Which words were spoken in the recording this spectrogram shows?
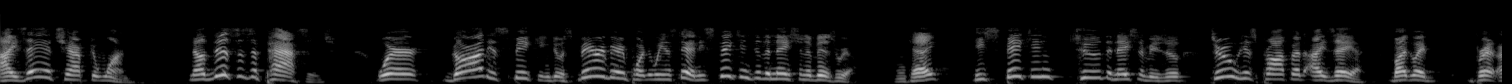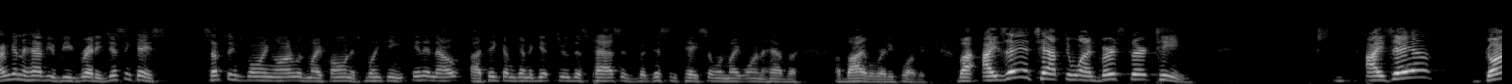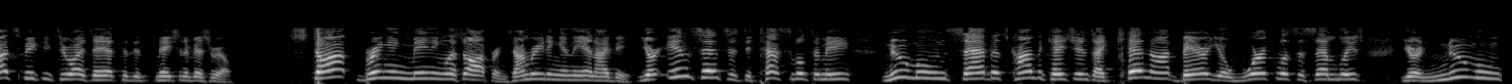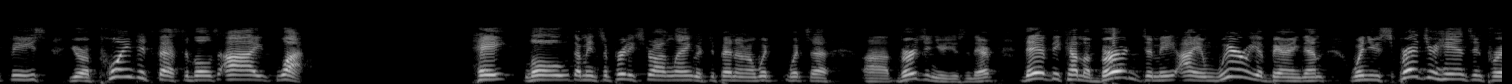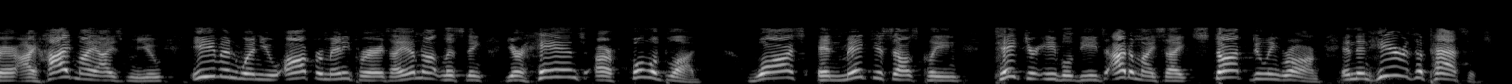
Isaiah chapter 1. Now this is a passage where God is speaking to us. Very, very important that we understand. He's speaking to the nation of Israel. Okay? He's speaking to the nation of Israel through his prophet Isaiah. By the way, Brent, I'm going to have you be ready just in case something's going on with my phone. It's blinking in and out. I think I'm going to get through this passage, but just in case someone might want to have a, a Bible ready for me. But Isaiah chapter 1, verse 13. Isaiah God speaking through Isaiah to the nation of Israel. Stop bringing meaningless offerings. I'm reading in the NIV. Your incense is detestable to me. New moons, Sabbaths, convocations. I cannot bear your worthless assemblies, your new moon feasts, your appointed festivals. I what? Hate, loathe. I mean, some pretty strong language depending on what, what's a, uh, version you're using there. They have become a burden to me. I am weary of bearing them. When you spread your hands in prayer, I hide my eyes from you. Even when you offer many prayers, I am not listening. Your hands are full of blood. Wash and make yourselves clean. Take your evil deeds out of my sight. Stop doing wrong. And then here is a passage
